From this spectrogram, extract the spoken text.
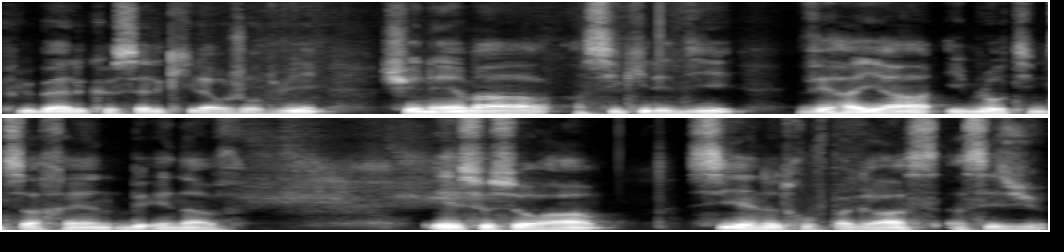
plus belle que celle qu'il a aujourd'hui, chez Nehemar, ainsi qu'il est dit, Vehaya imlo timtsachen be'enav. Et ce sera si elle ne trouve pas grâce à ses yeux.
